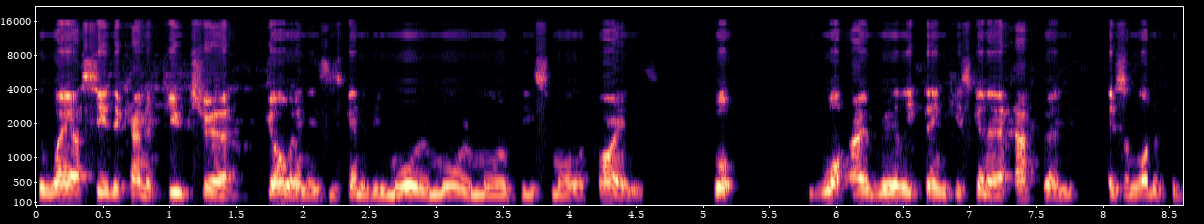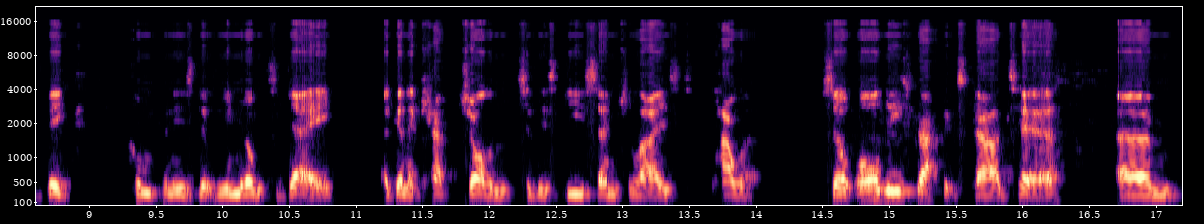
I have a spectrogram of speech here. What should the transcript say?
the way I see the kind of future going is there's going to be more and more and more of these smaller coins. But what I really think is going to happen is a lot of the big companies that we know today are going to catch on to this decentralized power. So all these graphics cards here um,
